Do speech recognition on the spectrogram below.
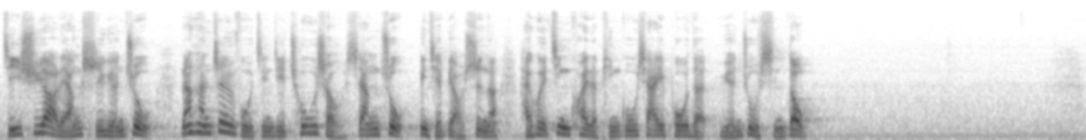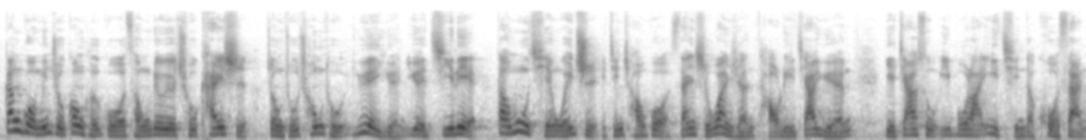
急需要粮食援助。南韩政府紧急出手相助，并且表示呢，还会尽快的评估下一波的援助行动。刚果民主共和国从六月初开始，种族冲突越演越激烈，到目前为止已经超过三十万人逃离家园，也加速伊波拉疫情的扩散。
